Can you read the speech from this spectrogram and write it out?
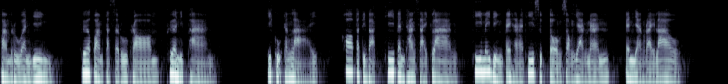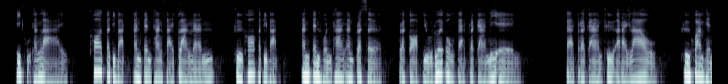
ความรู้อันยิ่ง เพื่อความตัดสรู้พร้อม เพื่อนิพพานพิกุทั้งหลาย ข้อปฏิบัติที่เป็นทางสายกลางที่ไม่ดิ่งไปหาที่สุดโต่งสองอย่างนั้น เป็นอย่างไรเล่าพิกุทั้งหลาย ข้อปฏิบัติอันเป็นทางสายกลางนั้น คือข้อปฏิบัติอันเป็นหนทางอันประเสริฐ ประกอบอยู่ด้วยองค์แปดประการนี้เองแปดประการคืออะไรเล่า คือความเห็น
